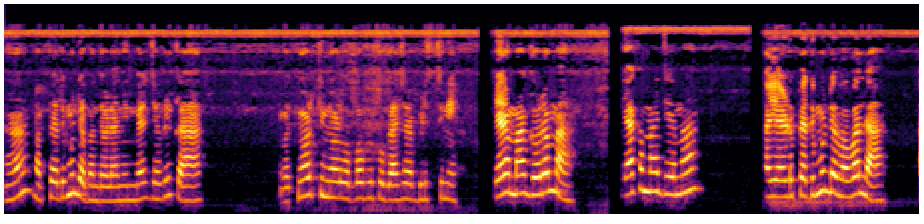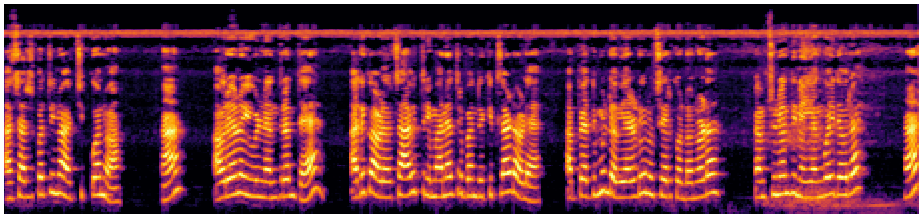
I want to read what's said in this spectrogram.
ಹಾಂ ಅದು ಮುಂದೆ ಬಂದವಳ ನಿನ್ನ ಮೇಲೆ ಜಗಳಕ ಇವತ್ತು ನೋಡ್ತೀನಿ ನೋಡು ಒಬ್ಬೊಬ್ರಿಗೂ ಬಿಡ್ತೀನಿ ಬಿಡಿಸ್ತೀನಿ. ಏನಮ್ಮ ಗೌರಮ್ಮ. ಯಾಕಮ್ಮ ಜಯಮ್ಮ? ಆ ಎರಡು ಪೆದ್ದ ಮುಂದೆ ಅವಲ್ಲ ಆ ಸರಸ್ವತಿನೂ, ಆ ಚಿಕ್ಕೋನು ಹಾಂ, ಅವ್ರೇನೋ ಇವಳು ನಂದ್ರಂತೆ? ಅದಕ್ಕೆ ಅವಳು ಸಾವಿತ್ರಿ ಮನೆ ಹತ್ರ ಬಂದು ಕಿತ್ಲಾಡವಳೆ ಆ ಪೆದ್ದ ಮುಂದೆ ಎರಡೂ ಸೇರ್ಕೊಂಡು ನೋಡ. ನಮ್ಮ ಸುನಂದಿನ ಹೆಂಗ್ ಒಯ್ದವ್ರೆ? ಹಾಂ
